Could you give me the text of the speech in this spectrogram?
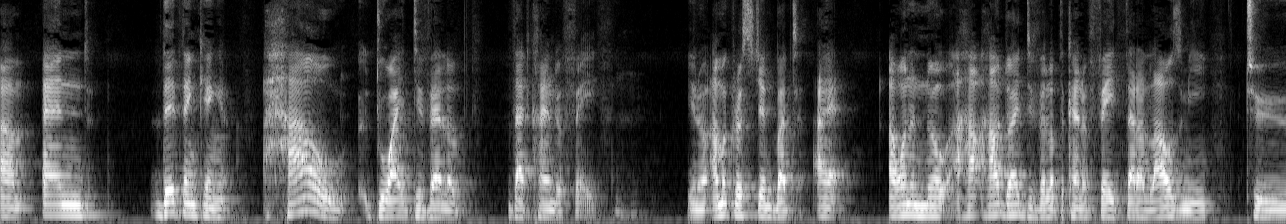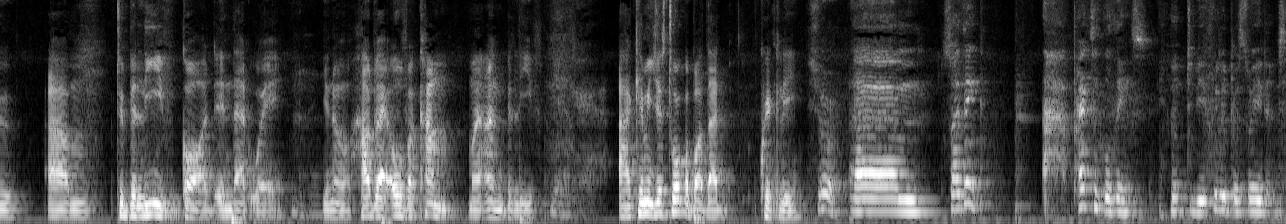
um, and they're thinking, how do I develop that kind of faith? You know, I'm a Christian, but I I want to know how, how do I develop the kind of faith that allows me to um, to believe God in that way? You know, how do I overcome my unbelief? Uh, can we just talk about that quickly? Sure. Um, so I think ah, practical things to be fully persuaded.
